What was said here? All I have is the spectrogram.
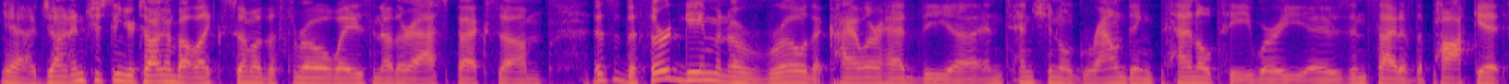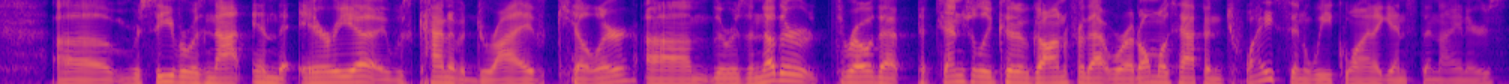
Yeah, John, interesting. You're talking about like some of the throwaways and other aspects. Um, this is the third game in a row that Kyler had the uh, intentional grounding penalty where he was inside of the pocket. Uh, receiver was not in the area. It was kind of a drive killer. Um, there was another throw that potentially could have gone for that where it almost happened twice in week one against the Niners.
